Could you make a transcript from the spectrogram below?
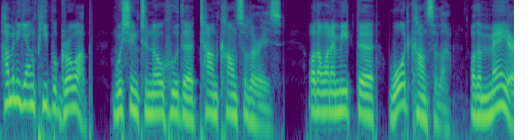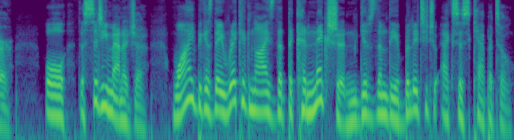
How many young people grow up wishing to know who the town councillor is, or they want to meet the ward councillor or the mayor or the city manager. Why? Because they recognize that the connection gives them the ability to access capital.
